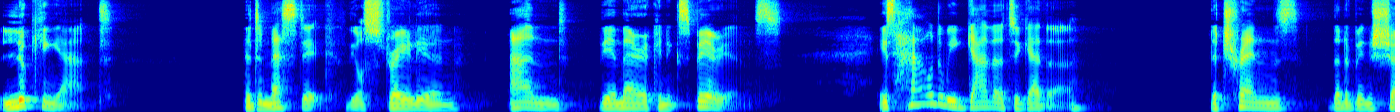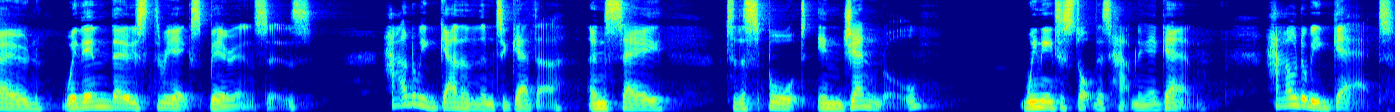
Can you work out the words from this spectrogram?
looking at the domestic, the Australian, and the American experience, is how do we gather together the trends that have been shown within those three experiences? How do we gather them together and say to the sport in general, we need to stop this happening again? How do we get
